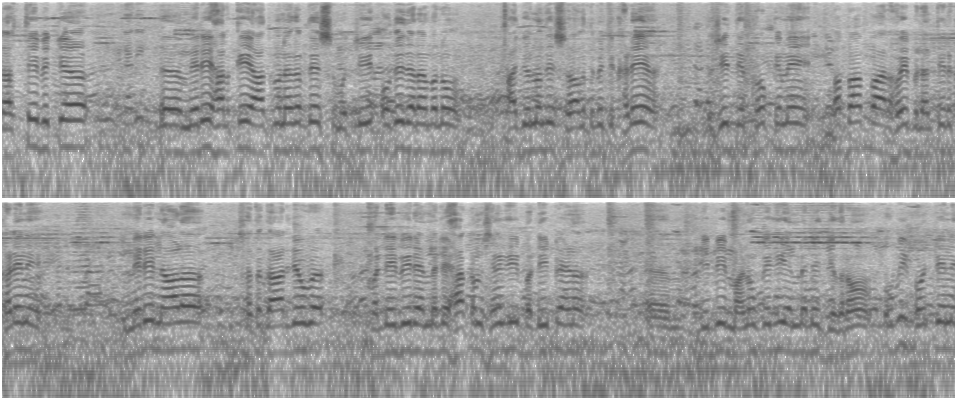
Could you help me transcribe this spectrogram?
ਰਸਤੇ ਵਿੱਚ ਮੇਰੇ ਹਲਕੇ ਆਤਮਨਗਰ ਦੇ ਸਮੁੱਚੇ ਅਹੁਦੇਦਾਰਾਂ ਵੱਲੋਂ ਅੱਜ ਉਹਨਾਂ ਦੇ ਸਵਾਗਤ ਵਿੱਚ ਖੜੇ ਆ ਤੁਸੀਂ ਦੇਖੋ ਕਿਵੇਂ ਪੱਬਾਂ ਭਾਰ ਹੋਏ ਵਲੰਟੀਅਰ ਖੜੇ ਨੇ। ਮੇਰੇ ਨਾਲ ਸਤਿਕਾਰਯੋਗ ਵੱਡੇ ਵੀਰ ਐਮਐਲਏ ਹਾਕਮ ਸਿੰਘ ਜੀ ਵੱਡੀ ਭੈਣ ਅ, ਬੀਬੀ ਮਾਣੂਕੇ ਜੀ ਐਮਐਲਏ ਜਗਰੋਂ ਉਹ ਵੀ ਪਹੁੰਚੇ ਨੇ।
